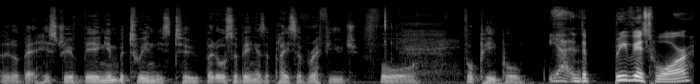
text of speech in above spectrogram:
a little bit history of being in between these two, but also being as a place of refuge for for people. Yeah, in the previous war,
